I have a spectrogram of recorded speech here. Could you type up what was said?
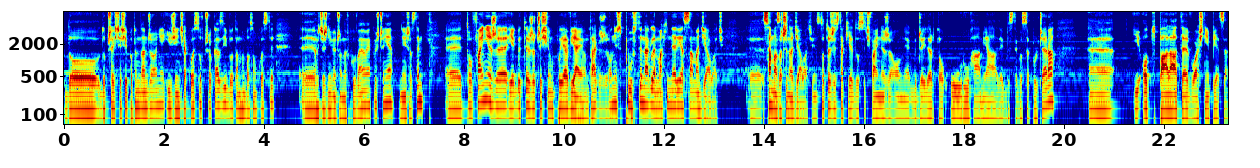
do, do przejścia się po tym dungeonie i wzięcia questów przy okazji, bo tam chyba są questy, chociaż nie wiem, czy one wpływają jakoś, czy nie, mniejsza z tym. E, To fajnie, że jakby te rzeczy się pojawiają, tak, że on jest pusty, nagle machineria sama działać, e, sama zaczyna działać, więc to też jest takie dosyć fajne, że on jakby Jailer to uruchamia jakby z tego Sepulchera e, i odpala te właśnie piece.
